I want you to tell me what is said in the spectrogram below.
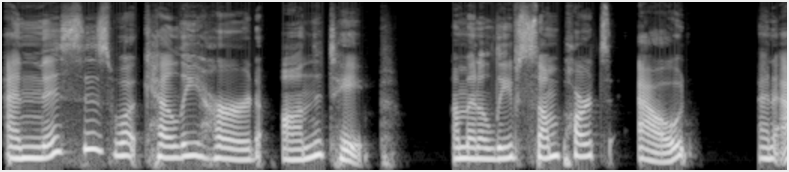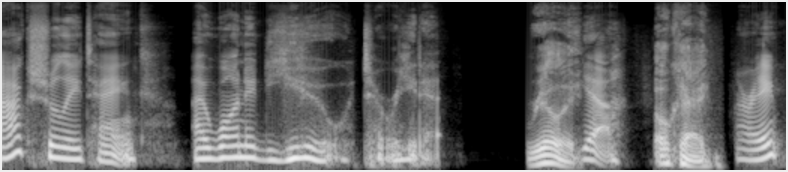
And this is what Kelly heard on the tape. I'm going to leave some parts out. And actually, Tank, I wanted you to read it. Really? Yeah. Okay. All right.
